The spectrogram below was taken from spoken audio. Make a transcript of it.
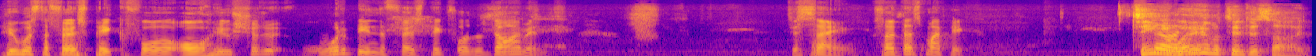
Who was the first pick for, or who should have, would have been the first pick for the Diamonds? Just saying. So that's my pick. See, Good you were able to decide.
